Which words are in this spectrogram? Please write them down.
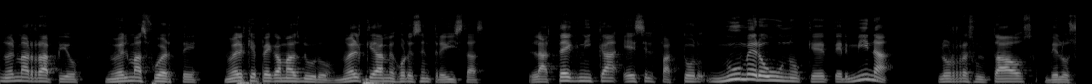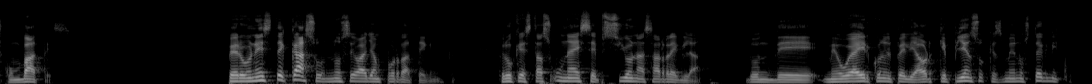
no el más rápido, no el más fuerte, no el que pega más duro, no el que da mejores entrevistas. La técnica es el factor número uno que determina los resultados de los combates. Pero en este caso no se vayan por la técnica. Creo que esta es una excepción a esa regla donde me voy a ir con el peleador que pienso que es menos técnico.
